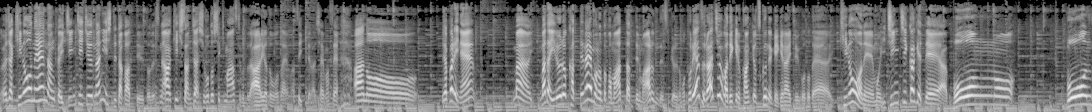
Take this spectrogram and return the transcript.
じゃあ昨日ね、なんか一日中何してたかっていうとですね、あ、キキさんじゃあ仕事してきますってことで、あありがとうございます。いってらっしゃいませ。あのー、やっぱりね、まあ、まだ色々買ってないものとかもあったっていうのもあるんですけれども、とりあえずラジオができる環境を作んなきゃいけないということで、昨日はね、もう一日かけて、防音の、防音、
